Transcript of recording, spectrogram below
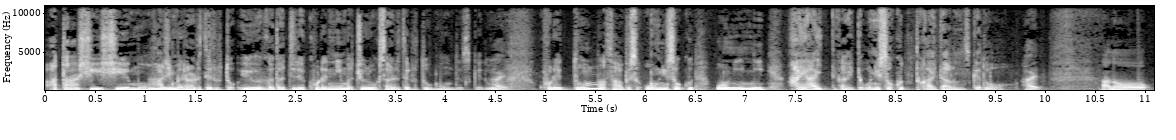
あ、新しい CM を始められてるという形で、これに今注力されてると思うんですけど、これ、どんなサービス、鬼足、鬼に早いって書いて、鬼足って書いてあるんですけど。はい。あの、ま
